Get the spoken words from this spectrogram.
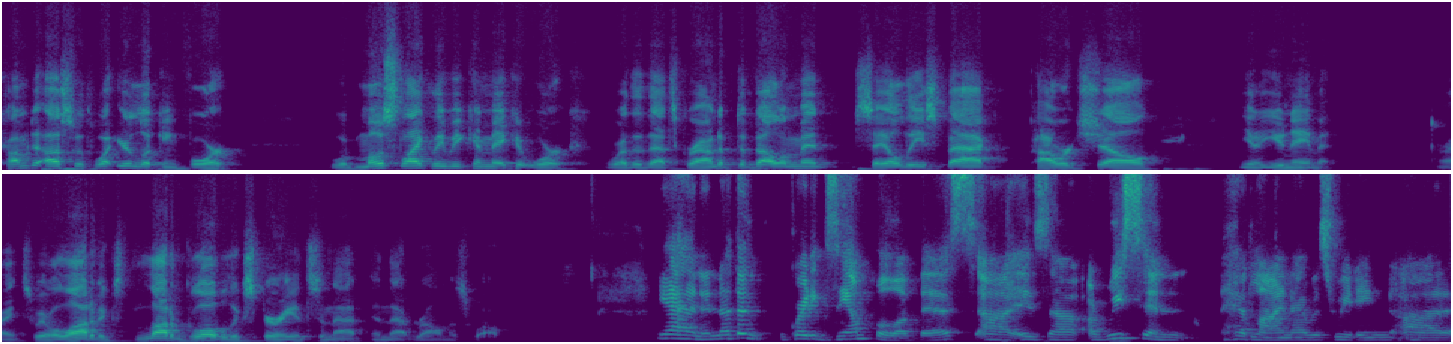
Come to us with what you're looking for most likely we can make it work, whether that's ground up development, sale leaseback, powered shell, you know, you name it. All right. So we have a lot of, a lot of global experience in that, in that realm as well. Yeah, and another great example of this uh, is a, a, recent headline I was reading uh,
